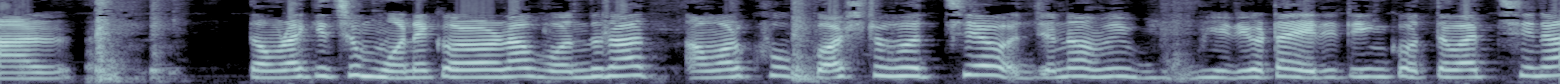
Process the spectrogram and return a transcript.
আর তোমরা কিছু মনে করো না, বন্ধুরা। আমার খুব কষ্ট হচ্ছে, ওর জন্য আমি ভিডিওটা এডিটিং করতে পারছি না।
